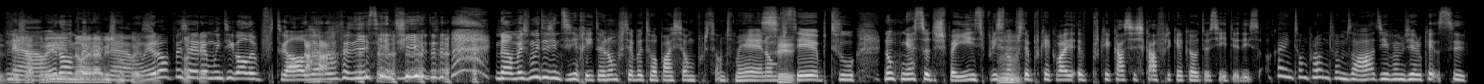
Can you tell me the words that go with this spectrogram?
eh, viajar por aí, Europa não era a mesma não, coisa." A Europa já Ok. era muito igual a Portugal, já Ah. não fazia sentido. não, mas muita gente dizia, Rita, eu não percebo a tua paixão por São Tomé, não Sim. percebo, tu não conheces outros países, por isso não Hum. percebo porque é, que vai, porque é que achas que a África é que é o teu sítio. Eu disse, ok, então pronto, vamos à Ásia, vamos ver o que se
